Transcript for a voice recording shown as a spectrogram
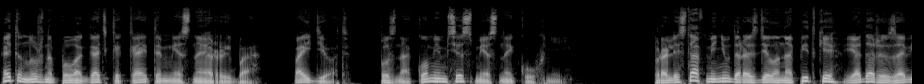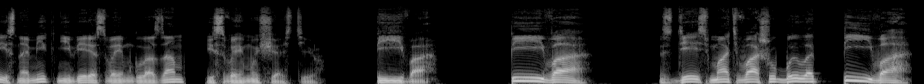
это нужно полагать какая-то местная рыба. Пойдет. Познакомимся с местной кухней. Пролистав меню до раздела «Напитки», я даже завис на миг, не веря своим глазам и своему счастью. Пиво. Пиво! Здесь, мать вашу, было пиво!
